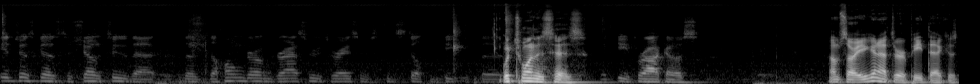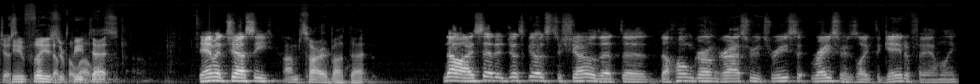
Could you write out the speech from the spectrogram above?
it just goes to show too that the, the homegrown grassroots racers can still compete with the, Which one is his? Keith Rocco's. I'm sorry, you're gonna have to repeat that because Jesse Can you please up repeat that? Damn it, Jesse. I'm sorry about that. No, I said it just goes to show that the, the homegrown grassroots race, racers like the Gata family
